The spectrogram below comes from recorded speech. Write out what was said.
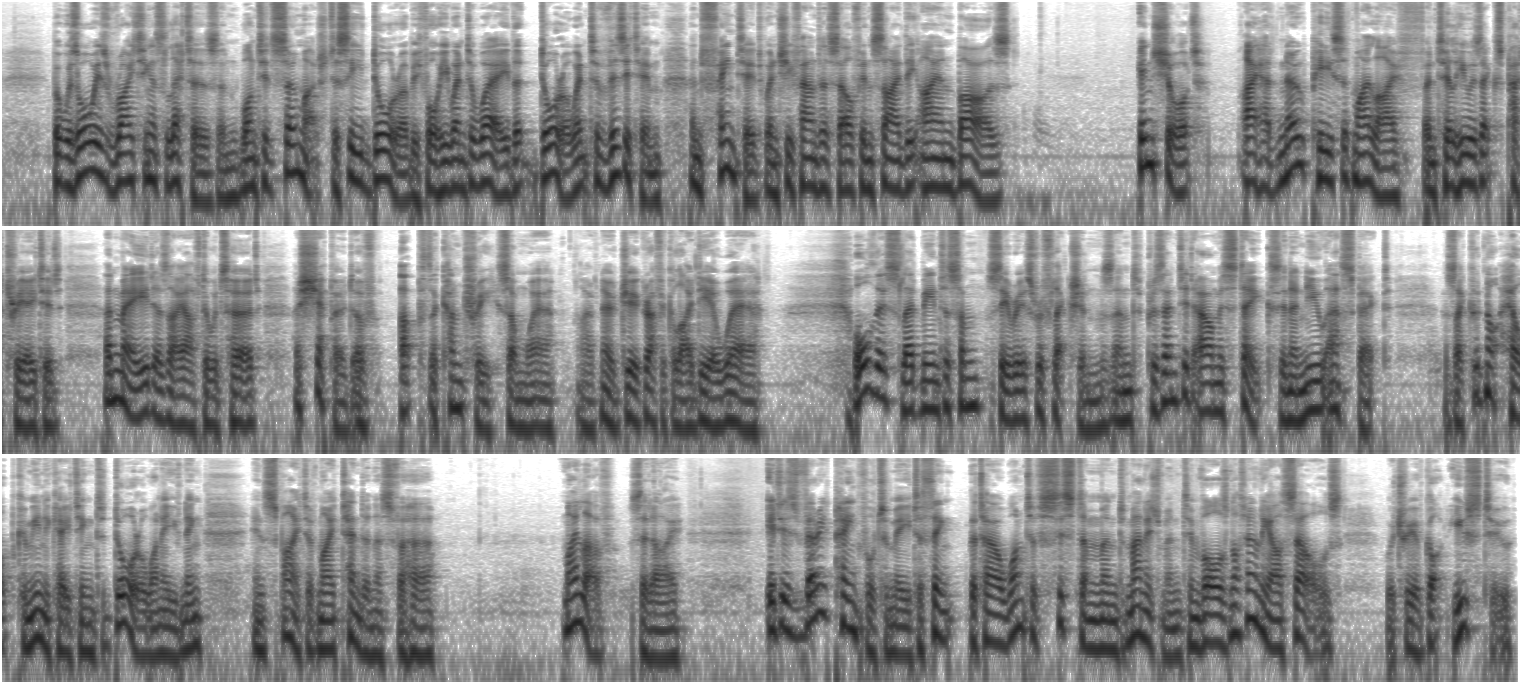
but was always writing us letters and wanted so much to see Dora before he went away that Dora went to visit him and fainted when she found herself inside the iron bars. In short, I had no peace of my life until he was expatriated and made, as I afterwards heard, a shepherd of up the country somewhere. I have no geographical idea where. All this led me into some serious reflections and presented our mistakes in a new aspect as I could not help communicating to Dora one evening, in spite of my tenderness for her. My love, said I, it is very painful to me to think that our want of system and management involves not only ourselves, which we have got used to,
